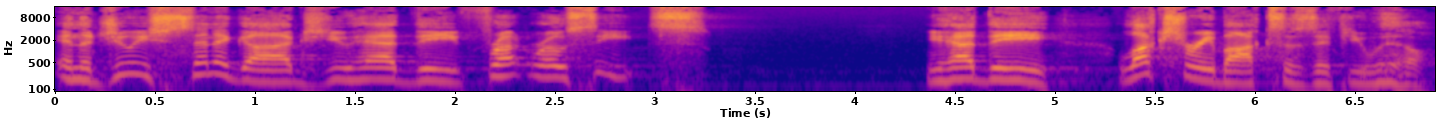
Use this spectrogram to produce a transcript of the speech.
in the Jewish synagogues, you had the front row seats. You had the luxury boxes, if you will.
